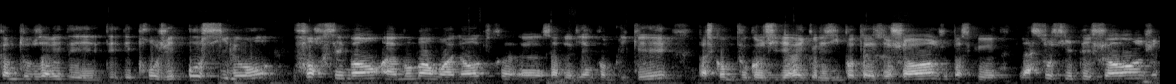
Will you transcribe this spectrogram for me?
quand vous avez des, des, des, projets aussi longs, forcément, à un moment ou à un autre, euh, ça devient compliqué parce qu'on peut considérer que les hypothèses changent, parce que la société change,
